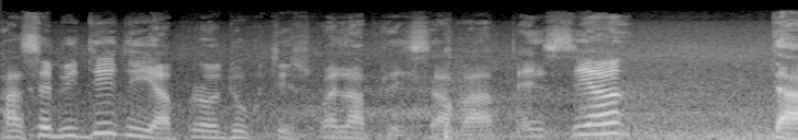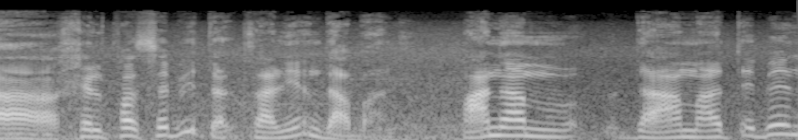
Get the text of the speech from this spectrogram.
ფასები დიდია პროდუქტის ყველაფრისა და პენსია და ხელფასები ძალიან დაბალი. მანამ დაამატებენ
